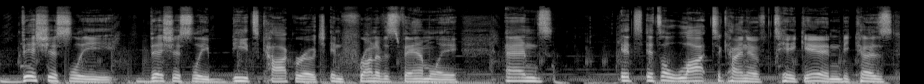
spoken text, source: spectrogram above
viciously, viciously beats Cockroach in front of his family. And it's it's a lot to kind of take in because,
